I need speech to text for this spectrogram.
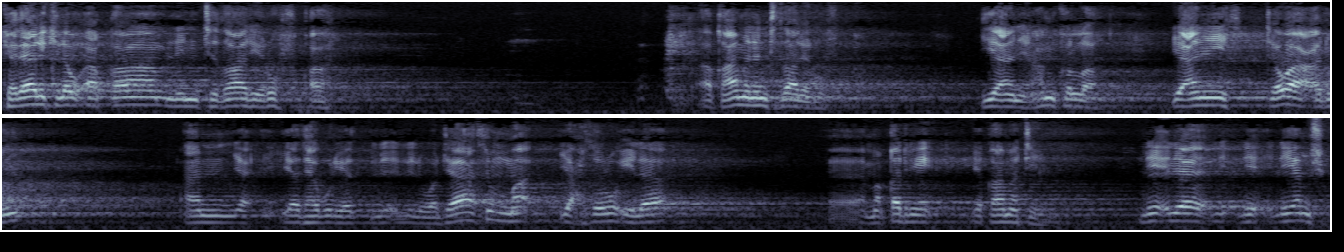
كذلك لو أقام لانتظار رفقة. أقام لانتظار رفقة. يعني عمك الله. يعني تواعدوا أن يذهبوا للوداع ثم يحضروا إلى مقر إقامتهم. ليمشوا.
